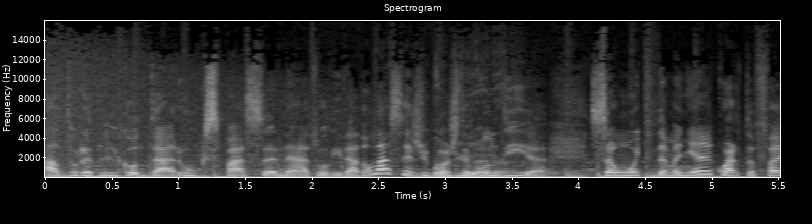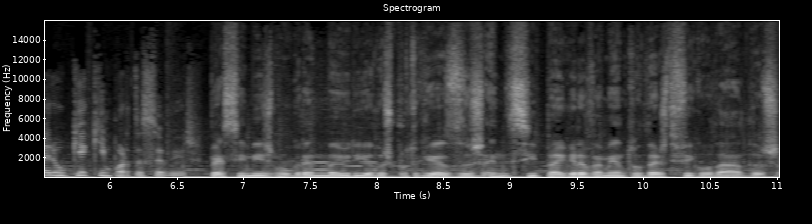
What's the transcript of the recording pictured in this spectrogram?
À altura de lhe contar o que se passa na atualidade. Olá, Sérgio Bom Costa, dia, bom Ana. dia. São 8 da manhã, quarta-feira, o que é que importa saber? Pessimismo. Grande maioria dos portugueses antecipa agravamento das dificuldades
